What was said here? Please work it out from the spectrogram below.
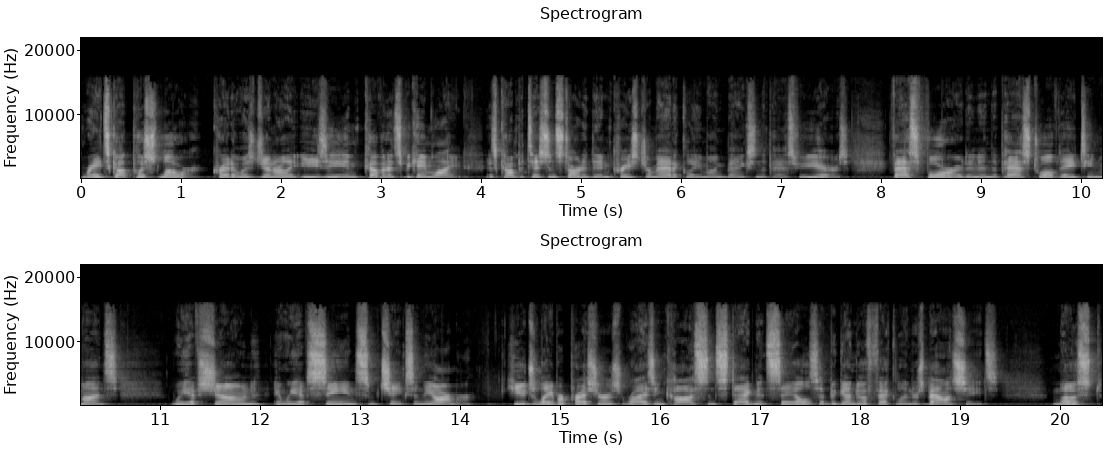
Rates got pushed lower, credit was generally easy, and covenants became light as competition started to increase dramatically among banks in the past few years. Fast forward, and in the past 12 to 18 months, we have shown and we have seen some chinks in the armor. Huge labor pressures, rising costs, and stagnant sales have begun to affect lenders' balance sheets. Most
